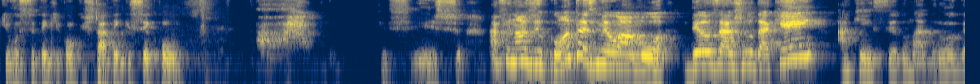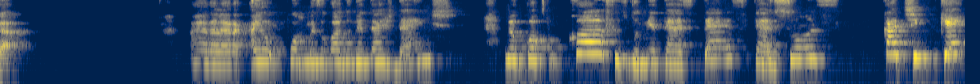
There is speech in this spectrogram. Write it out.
que você tem que conquistar tem que ser com ah, difícil. Afinal de contas, meu amor, Deus ajuda quem? A quem cedo madruga. Aí a galera, aí eu, porra, mas eu gosto de dormir até as 10. Meu corpo gosta de dormir até as 10, até as 11. Por quê?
